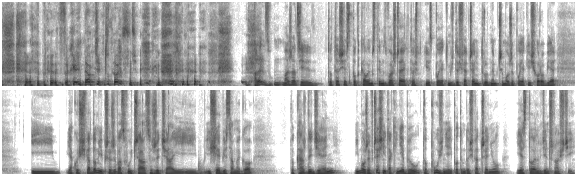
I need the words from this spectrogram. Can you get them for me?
to jest trochę inna wdzięczność. Ale masz rację, to też się spotkałem z tym, zwłaszcza jak ktoś jest po jakimś doświadczeniu trudnym, czy może po jakiejś chorobie i jakoś świadomie przeżywa swój czas życia i, i, i siebie samego, to każdy dzień, mimo że wcześniej taki nie był, to później po tym doświadczeniu jest pełen wdzięczności.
